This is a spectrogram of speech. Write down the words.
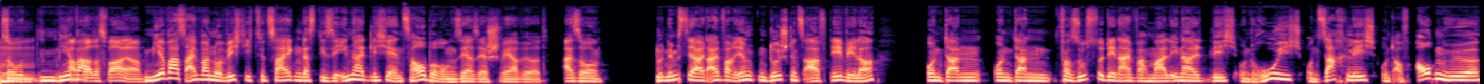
So, Mhm. mir Aber war, das war ja. mir war es einfach nur wichtig zu zeigen, dass diese inhaltliche Entzauberung sehr, sehr schwer wird. Also, du nimmst dir halt einfach irgendeinen Durchschnitts-AfD-Wähler und dann, und dann versuchst du den einfach mal inhaltlich und ruhig und sachlich und auf Augenhöhe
